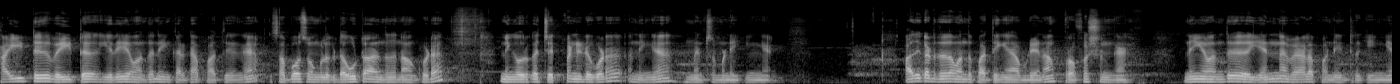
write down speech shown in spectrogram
ஹைட்டு வெயிட்டு இதையே வந்து நீங்கள் கரெக்டாக பார்த்துக்கங்க. சப்போஸ் உங்களுக்கு டவுட்டாக இருந்ததுன்னா கூட நீங்கள் ஒருக்கா செக் பண்ணிவிட்டு கூட நீங்கள் மென்ஷன் பண்ணிக்கிங்க. அதுக்கடுத்ததாக வந்து பார்த்தீங்க அப்படின்னா ப்ரொஃபஷனுங்க நீங்கள் வந்து என்ன வேலை பண்ணிகிட்ருக்கீங்க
